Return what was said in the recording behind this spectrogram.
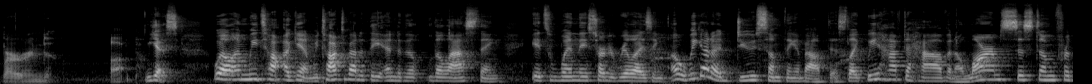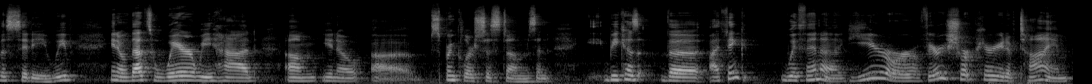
burned up. Yes. Well, and we talk again. We talked about at the end of the, the last thing. It's when they started realizing, oh, we got to do something about this. Like we have to have an alarm system for the city. We've, you know, that's where we had, um, you know, uh, sprinkler systems, and because the I think within a year or a very short period of time,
